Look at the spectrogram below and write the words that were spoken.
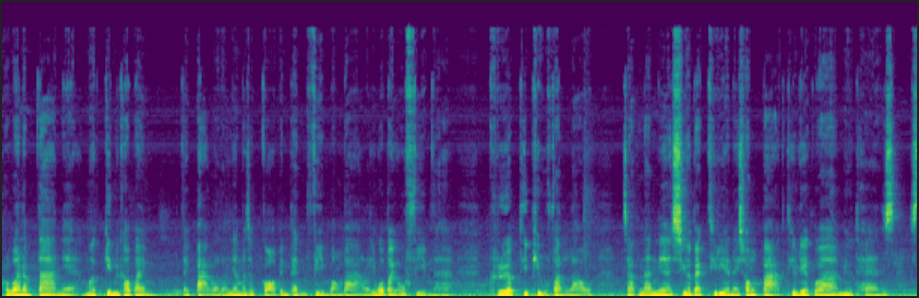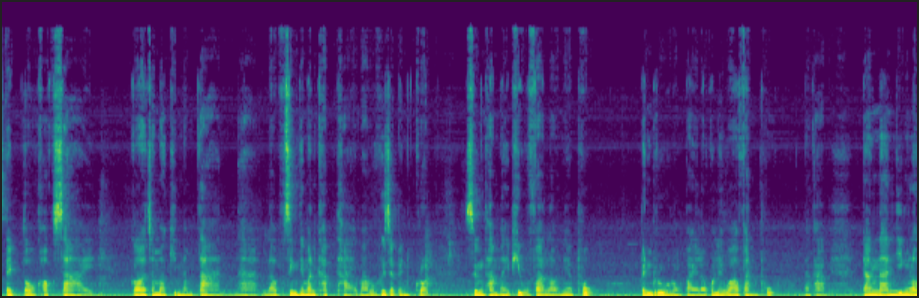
เพราะว่าน้ำตาลเนี่ยเมื่อกินเข้าไปในปากเราแล้วเนี่ยมันจะก่อเป็นแผ่นฟิล์มบางๆ เราเรียกว่าไบโอฟิล์มนะฮะเคลือบที่ผิวฟันเรา จากนั้นเนี่ยเชื้อแบคทีเรียในช่องปากที่เรียกว่า mutans streptococci ก็จะมากินน้ำตาลนะฮะแล้วสิ่งที่มันขับถ่ายออกมาก็คือจะเป็นกรด ซึ่งทำให้ผิวฟันเราเนี่ยผุเป็นรูลงไปเราก็เรียกว่าฟันผุนะครับดังนั้นยิ่งเรา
